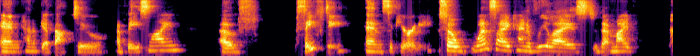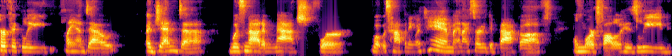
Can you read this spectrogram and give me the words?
and kind of get back to a baseline of safety and security. So once I kind of realized that my perfectly planned out agenda was not a match for what was happening with him, and I started to back off and more follow his lead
